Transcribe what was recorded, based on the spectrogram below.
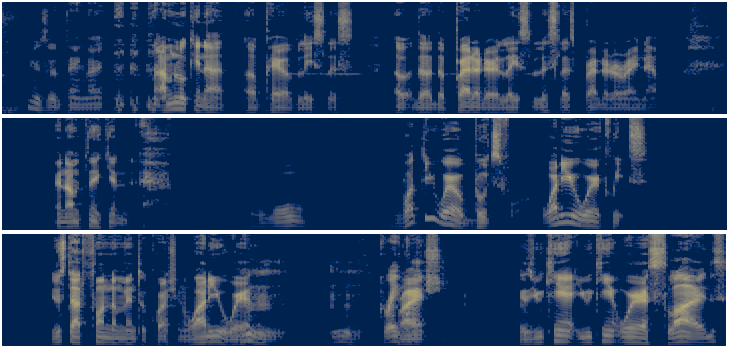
here's the thing, right? I'm looking at a pair of laceless, uh, the the Predator lace, laceless Predator right now, and I'm thinking, what do you wear boots for? Why do you wear cleats? Just that fundamental question. Why do you wear them? Mm, mm, great right? question. Because you can't you can't wear slides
